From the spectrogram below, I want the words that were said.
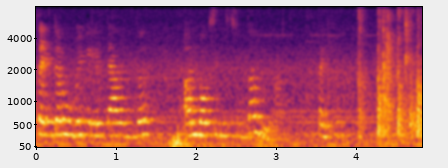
सेंटर उभे केले. त्याबद्दल अनबॉक्सिंगचे सुद्धा धन्यवाद. थँक्यू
